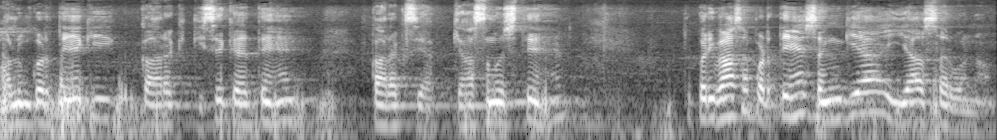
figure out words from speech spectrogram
मालूम करते हैं कि कारक किसे कहते हैं, कारक से आप क्या समझते हैं। तो परिभाषा पढ़ते हैं संज्ञा या सर्वनाम।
